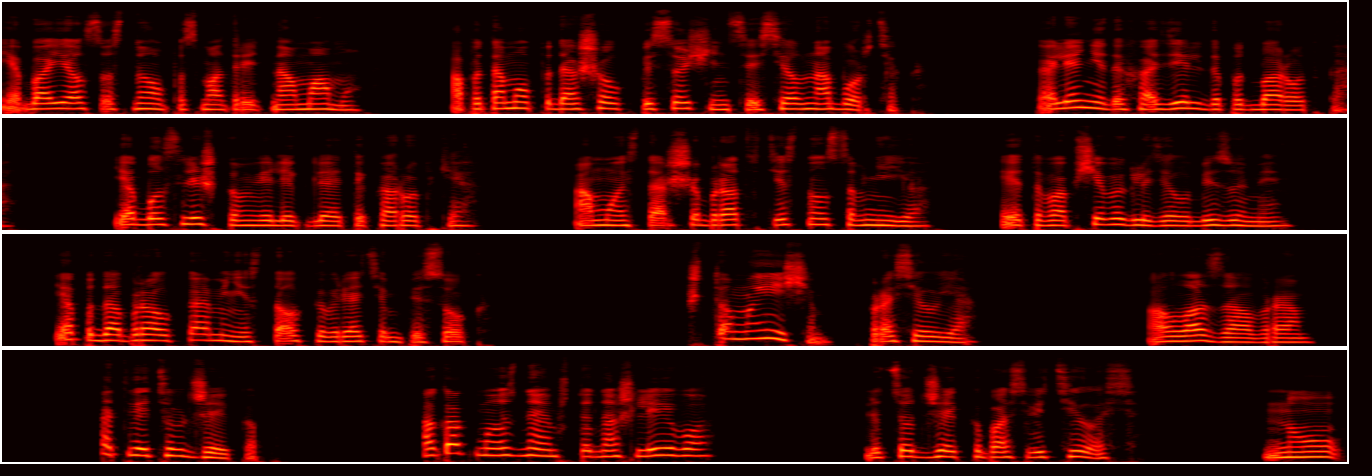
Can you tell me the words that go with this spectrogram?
Я боялся снова посмотреть на маму, а потому подошел к песочнице и сел на бортик. Колени доходили до подбородка. Я был слишком велик для этой коробки, а мой старший брат втиснулся в нее, и это вообще выглядело безумием. Я подобрал камень и стал ковырять им песок. «Что мы ищем?» — спросил я. «Аллозавра», — ответил Джейкоб. «А как мы узнаем, что нашли его?» Лицо Джейкоба осветилось. «Ну,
